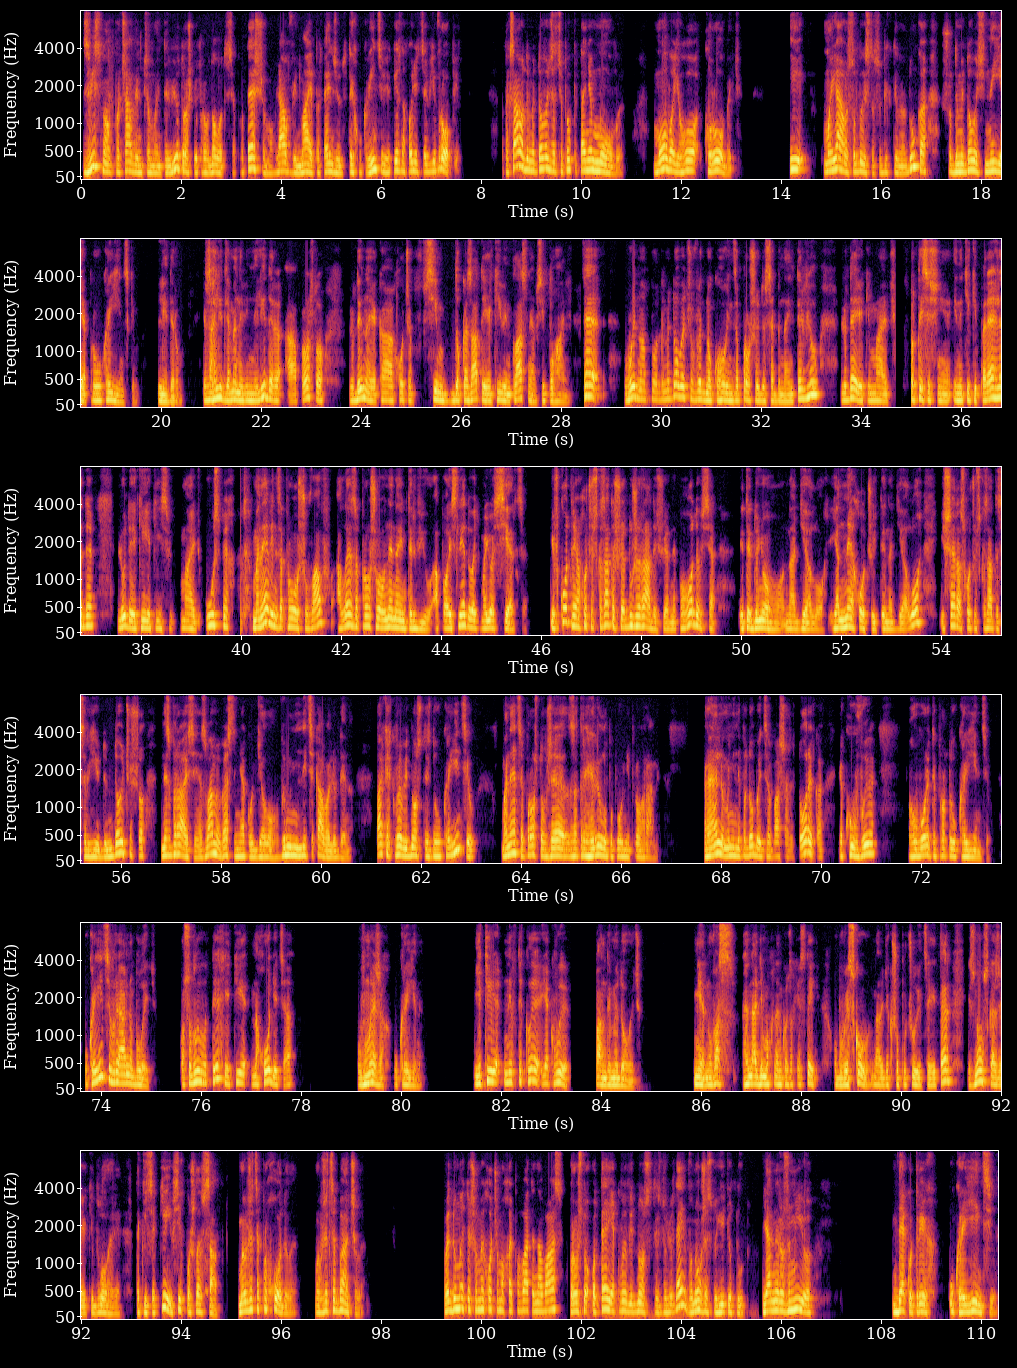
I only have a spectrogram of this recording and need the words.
Звісно, почав він в цьому інтерв'ю трошки оправдовуватися про те, що, мовляв, він має претензію до тих українців, які знаходяться в Європі. Так само Демидович зачепив питання мови. Мова його коробить. І моя особиста суб'єктивна думка, що Демидович не є проукраїнським лідером. І взагалі для мене він не лідер, а просто людина, яка хоче всім доказати, який він класний, а всі погані. Це видно по Демидовичу, видно, кого він запрошує до себе на інтерв'ю, людей, які мають 100 тисячні і не тільки перегляди, люди, які якісь мають успіх. Мене він запрошував, але запрошував не на інтерв'ю, а поіслідувати моє серце. І вкотре я хочу сказати, що я дуже радий, що я не погодився йти до нього на діалог. Я не хочу йти на діалог. І ще раз хочу сказати Сергію Демідовичу, що не збираюся я з вами вести ніякого діалогу. Ви мені не цікава людина. Так як ви відноситесь до українців, мене це просто вже затригерило по повній програмі. Реально мені не подобається ваша риторика, яку ви говорите проти українців. Українців реально болить, особливо тих, які знаходяться в межах України, які не втекли, як ви, пан Демидович. Ні, ну вас Геннадій Мохненко захистить обов'язково, навіть якщо почує цей етер, і знов скаже, які блогери, такі сякі, і всіх пошле в сад. Ми вже це проходили, ми вже це бачили. Ви думаєте, що ми хочемо хайпувати на вас? Просто оте, як ви відноситесь до людей, воно вже стоїть отут. Я не розумію декотрих українців,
